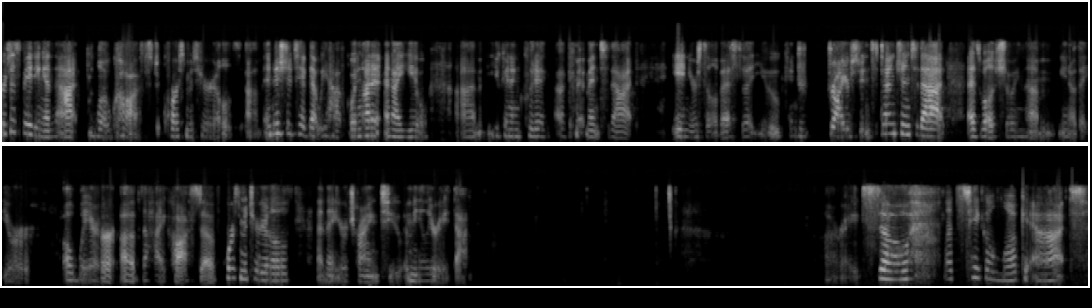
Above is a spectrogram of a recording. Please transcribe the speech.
participating in that low cost course materials um, initiative that we have going on at NIU, um, you can include a, a, commitment to that in your syllabus so that you can draw your students attention to that as well as showing them you know that you're aware of the high cost of course materials and that you're trying to ameliorate that All right, so let's take a look at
